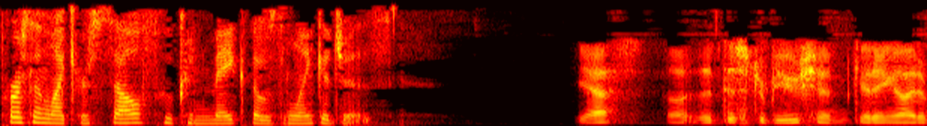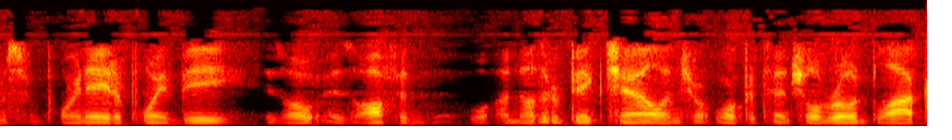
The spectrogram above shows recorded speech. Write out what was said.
person like yourself who can make those linkages. Yes, uh, the distribution, getting items from point A to point B is, is often another big challenge or, or potential roadblock.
